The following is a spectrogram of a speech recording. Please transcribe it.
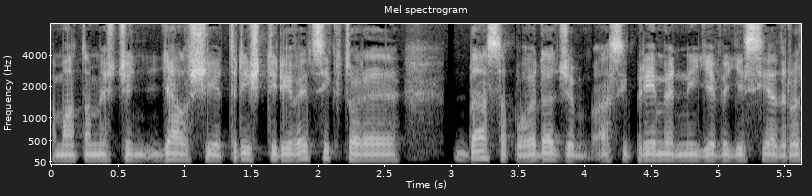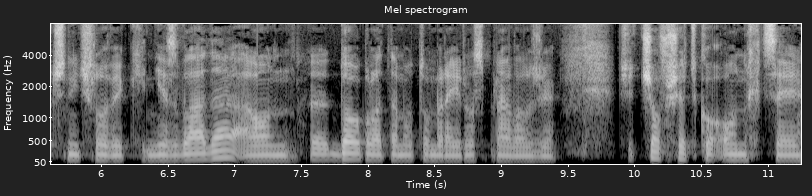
A má tam ešte ďalšie 3-4 veci, ktoré dá sa povedať, že asi priemerný 90-ročný človek nezvláda a on e, dookola tam o tom vraj rozprával, že, že čo všetko on chce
